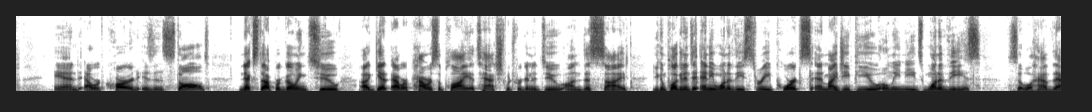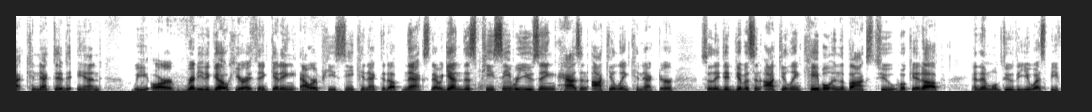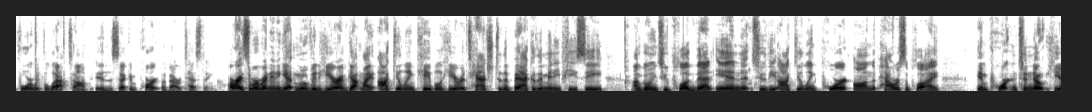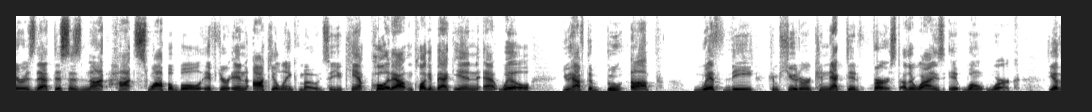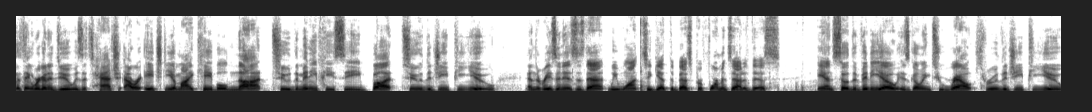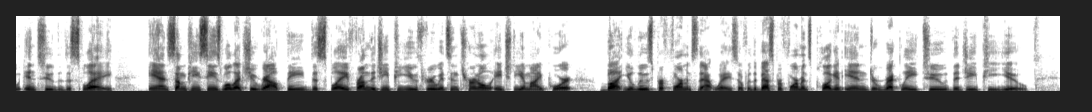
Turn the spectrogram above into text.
and our card is installed. Next up, we're going to uh, get our power supply attached, which we're going to do on this side. You can plug it into any one of these three ports, and my GPU only needs one of these. So we'll have that connected, and we are ready to go here, I think, getting our PC connected up next. Now again, this PC we're using has an Oculink connector, so they did give us an Oculink cable in the box to hook it up, and then we'll do the USB 4 with the laptop in the second part of our testing. All right, so we're ready to get moving here. I've got my Oculink cable here attached to the back of the mini PC. I'm going to plug that in to the Oculink port on the power supply. Important to note here is that this is not hot swappable if you're in Oculink mode. So you can't pull it out and plug it back in at will. You have to boot up with the computer connected first, otherwise it won't work. The other thing we're going to do is attach our HDMI cable not to the mini PC, but to the GPU. And the reason is, is that we want to get the best performance out of this. And so the video is going to route through the GPU into the display. And some PCs will let you route the display from the GPU through its internal HDMI port, but you'll lose performance that way. So for the best performance, plug it in directly to the GPU.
